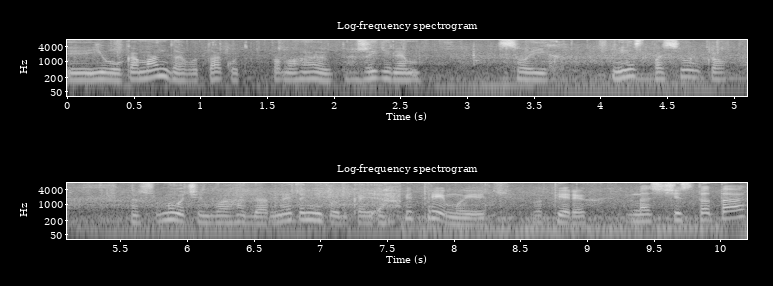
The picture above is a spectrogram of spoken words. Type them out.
и его команда вот так вот помогают жителям своих мест, поселков. Так что мы очень благодарны. Это не только я. Підтримують. Во-первых, у нас чистота,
